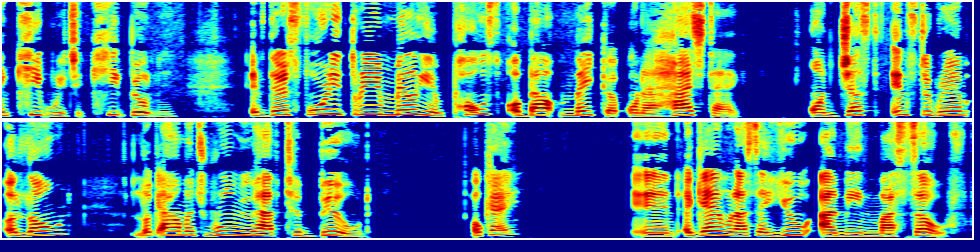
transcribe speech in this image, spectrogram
and keep reaching, keep building. If there's 43 million posts about makeup on a hashtag on just Instagram alone, look at how much room you have to build. Okay? And again, when I say you, I mean myself.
